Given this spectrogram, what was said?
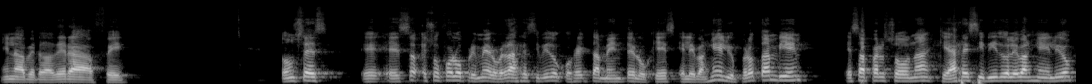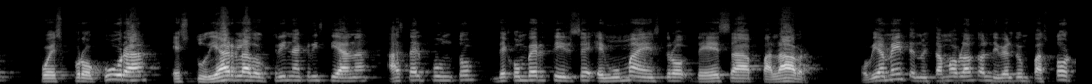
en la verdadera fe. Entonces, eh, eso, eso fue lo primero, ¿verdad? Ha recibido correctamente lo que es el Evangelio, pero también esa persona que ha recibido el Evangelio, pues procura estudiar la doctrina cristiana hasta el punto de convertirse en un maestro de esa palabra. Obviamente no estamos hablando al nivel de un pastor,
